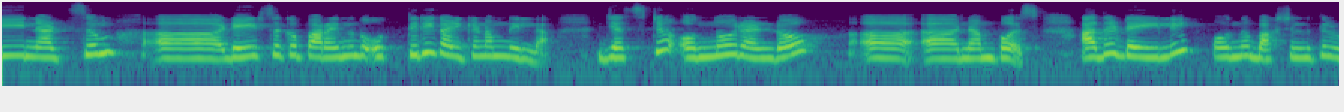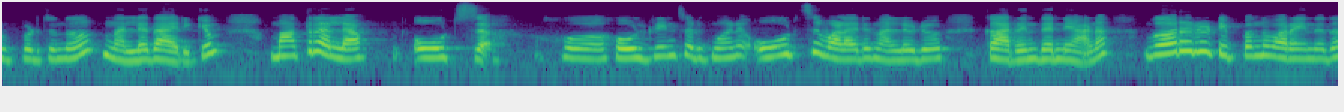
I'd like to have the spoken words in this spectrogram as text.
ഈ നട്ട്സും ഡേറ്റ്സ് ഒക്കെ പറയുന്നത് ഒത്തിരി കഴിക്കണം എന്നില്ല. ജസ്റ്റ് ഒന്നോ രണ്ടോ നമ്പേഴ്സ് അത് ഡെയിലി ഒന്ന് ഭക്ഷണത്തിൽ ഉൾപ്പെടുത്തുന്നത് നല്ലതായിരിക്കും. മാത്രമല്ല ഓട്സ് ഹോൾ ഗ്രെയിൻസ് എടുക്കുവാണെങ്കിൽ ഓട്സ് വളരെ നല്ലൊരു കാര്യം തന്നെയാണ്. വേറൊരു ടിപ്പ് എന്ന് പറയുന്നത്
